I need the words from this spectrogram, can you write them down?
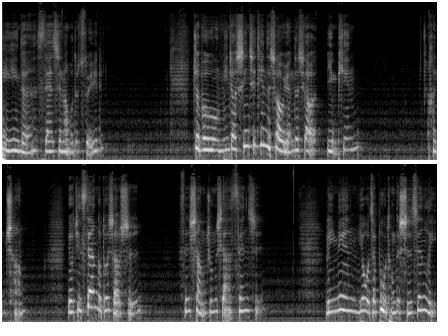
硬硬的塞进了我的嘴里。这部名叫《星期天的校园》的小影片很长，有近三个多小时，分上中下三集。里面有我在不同的时间里，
